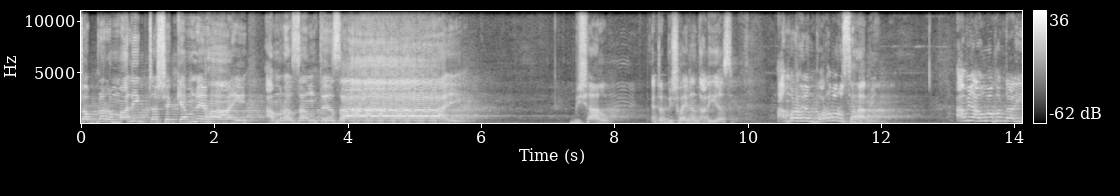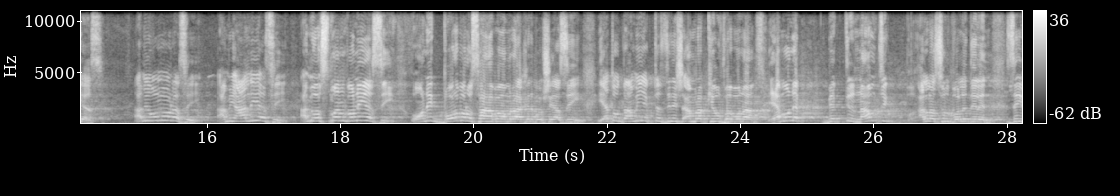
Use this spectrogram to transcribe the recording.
টপলার মালিকটা সে কেমনে হয়, আমরা জানতে চাই। বিশাল একটা বিষয় না দাঁড়িয়ে আছে। আমরা হইলাম বড় বড় সাহাবি। আমি আবু বকর দাঁড়িয়ে আছি। আমি ওমর আছি, আমি আলী আছি, আমি ওসমান গনি আছি। অনেক বড় বড় সাহাবা আমরা এখানে বসে আছি। এত দামি একটা জিনিস আমরা কেউ পাবো না। এমন এক ব্যক্তির নাম যে আল্লাহ রসুল বলে দিলেন, যেই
